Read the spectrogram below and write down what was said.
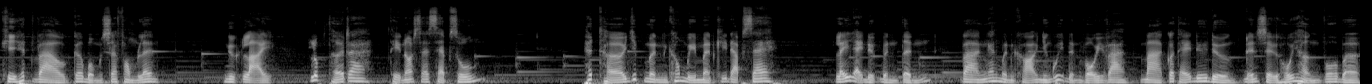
Khi hít vào, cơ bụng sẽ phồng lên. Ngược lại, lúc thở ra thì nó sẽ xẹp xuống. Hít thở giúp mình không bị mệt khi đạp xe, lấy lại được bình tĩnh và ngăn mình khỏi những quyết định vội vàng mà có thể đưa đường đến sự hối hận vô bờ.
